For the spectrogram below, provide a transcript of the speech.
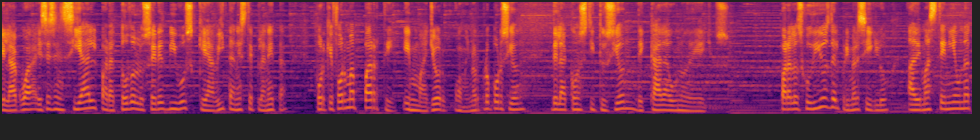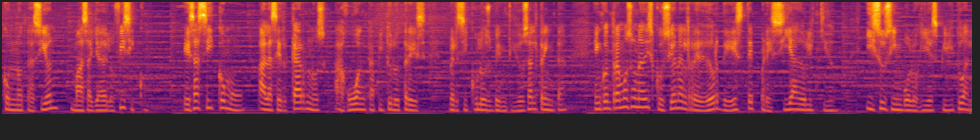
El agua es esencial para todos los seres vivos que habitan este planeta porque forma parte, en mayor o menor proporción, de la constitución de cada uno de ellos. Para los judíos del primer siglo, además tenía una connotación más allá de lo físico. Es así como, al acercarnos a Juan capítulo 3, versículos 22 al 30, encontramos una discusión alrededor de este preciado líquido y su simbología espiritual.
